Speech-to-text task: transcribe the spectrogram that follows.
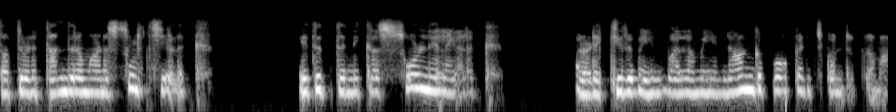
சத்துடைய தந்திரமான சூழ்ச்சிகளுக்கு எதிர்த்து நிக்கிற சூழ்நிலைகளுக்கு அவருடைய கிருபையின் வல்லமையை நாங்க போக்கடிச்சு கொண்டிருக்கிறோமா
